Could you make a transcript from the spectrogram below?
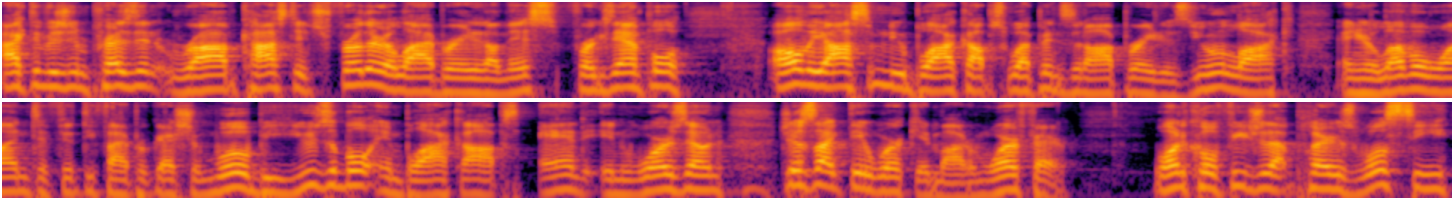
Activision President Rob Kostich further elaborated on this. For example, all the awesome new Black Ops weapons and operators you unlock and your level 1 to 55 progression will be usable in Black Ops and in Warzone, just like they work in Modern Warfare. One cool feature that players will see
